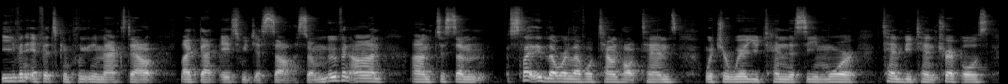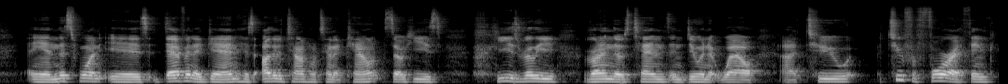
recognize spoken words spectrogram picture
even if it's completely maxed out like that base we just saw. So moving on um, to some slightly lower level Town Hall 10s, which are where you tend to see more 10v10 triples. And this one is Devin again, his other Town Hall 10 account. So he's he's really running those 10s and doing it well. Uh, two, two for four, I think,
